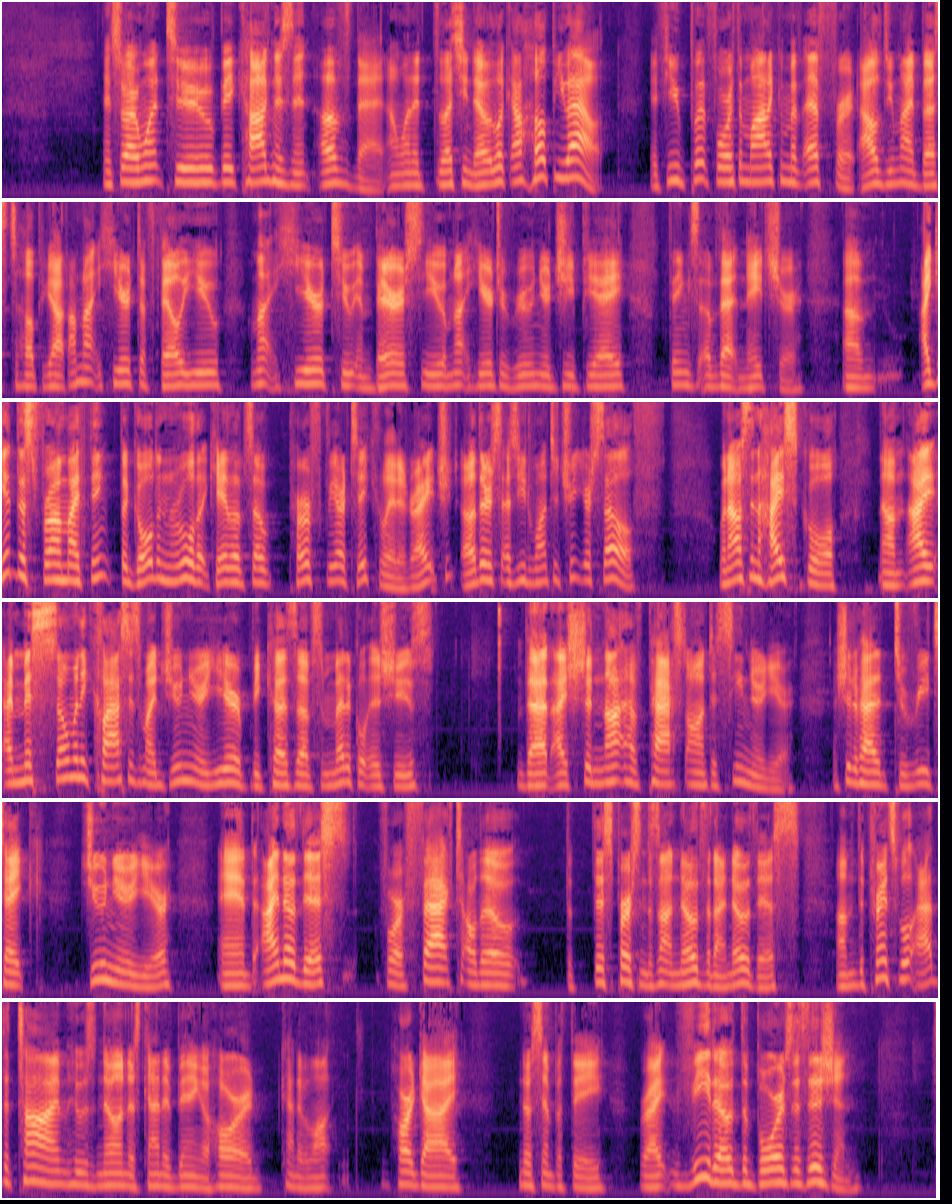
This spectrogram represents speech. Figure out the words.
And so I want to be cognizant of that. I want to let you know look, I'll help you out. If you put forth a modicum of effort, I'll do my best to help you out. I'm not here to fail you. I'm not here to embarrass you. I'm not here to ruin your GPA, things of that nature. Um, I get this from, I think, the golden rule that Caleb so perfectly articulated, right? Treat others as you'd want to treat yourself. When I was in high school, um, I, I missed so many classes my junior year because of some medical issues that I should not have passed on to senior year. I should have had to retake junior year. And I know this for a fact, although the, this person does not know that I know this. Um, the principal at the time, who was known as kind of being a hard, kind of hard guy, no sympathy, right, vetoed the board's decision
